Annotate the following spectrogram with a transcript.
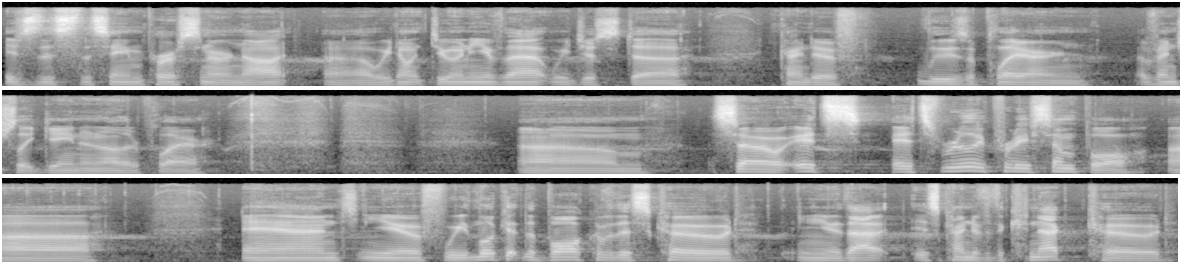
is this the same person or not? Uh, we don't do any of that. We just uh, kind of lose a player and eventually gain another player. Um, so it's, it's really pretty simple. Uh, and you know, if we look at the bulk of this code, you know, that is kind of the Kinect code.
